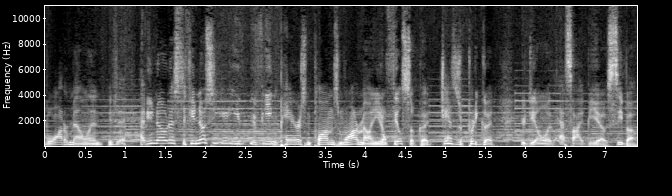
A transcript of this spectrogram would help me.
Watermelon. If, have you noticed? If you notice you, have eaten pears and plums and watermelon, you don't feel so good. Chances are pretty good you're dealing with SIBO, SIBO.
